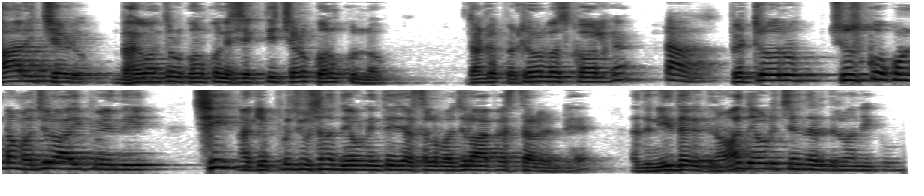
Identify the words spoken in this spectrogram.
కారు ఇచ్చాడు భగవంతుడు కొనుక్కునే శక్తి ఇచ్చాడు కొనుక్కున్నావు దాంట్లో పెట్రోల్ పోసుకోవాలిగా? పెట్రోల్ చూసుకోకుండా మధ్యలో ఆగిపోయింది. ఛీ నాకు ఎప్పుడు చూసినా దేవుడు ఇంతే చేస్తాడు మధ్యలో ఆపేస్తాడంటే. అది నీ దరిద్రమా? దేవుడు ఇచ్చిన దరిద్రమా నీకు?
